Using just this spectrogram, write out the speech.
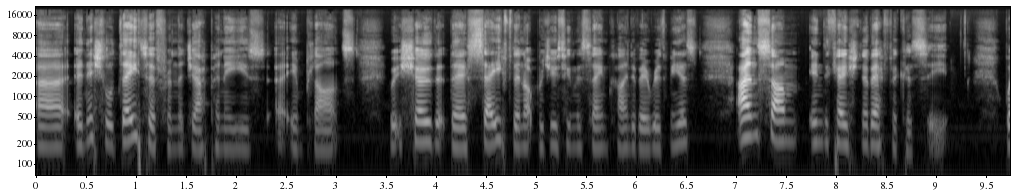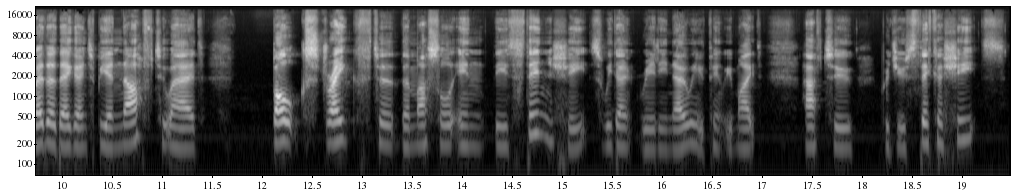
uh, initial data from the Japanese uh, implants which show that they're safe, they're not producing the same kind of arrhythmias, and some indication of efficacy. Whether they're going to be enough to add bulk strength to the muscle in these thin sheets, we don't really know. We think we might have to produce thicker sheets.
